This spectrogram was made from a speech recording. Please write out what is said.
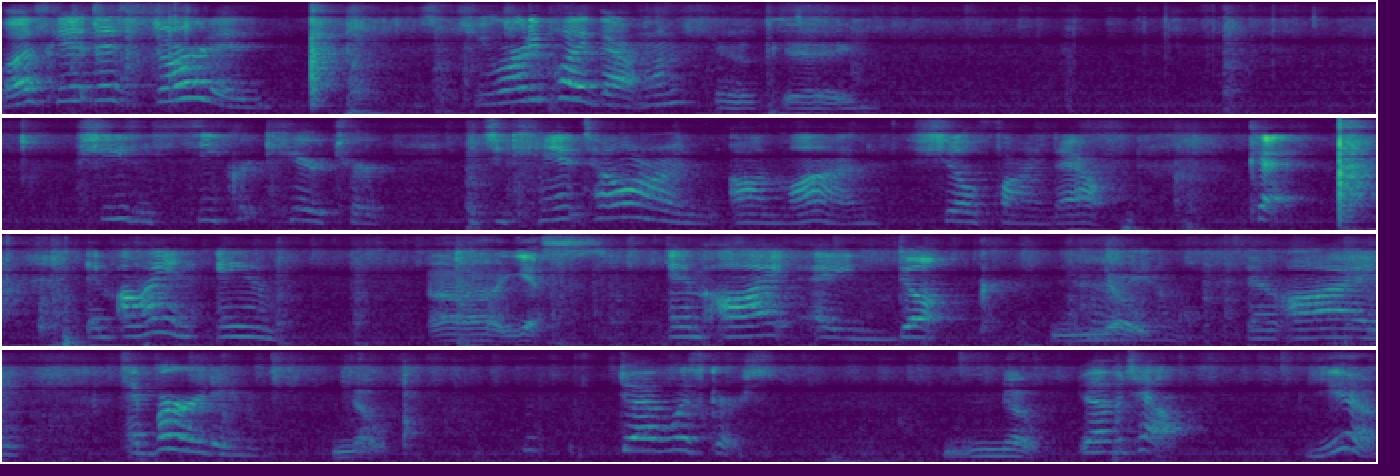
let's get this started. You already played that one. Okay. She's a secret character, but you can't tell her on, online. She'll find out. Okay. Am I an animal? Uh yes. Am I a duck? No. Am I a bird animal? No. Do I have whiskers? No. Do I have a tail? Yeah.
